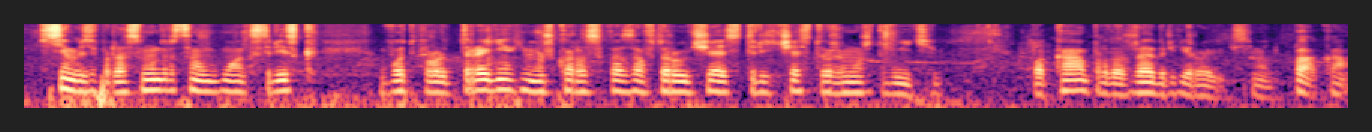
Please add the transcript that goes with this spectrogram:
Всем за просмотр, с вами Макс Риск. Вот про трейдинг немножко рассказал, вторую часть, третья часть тоже может выйти. Пока продолжаю другие ролики снимать. Пока.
